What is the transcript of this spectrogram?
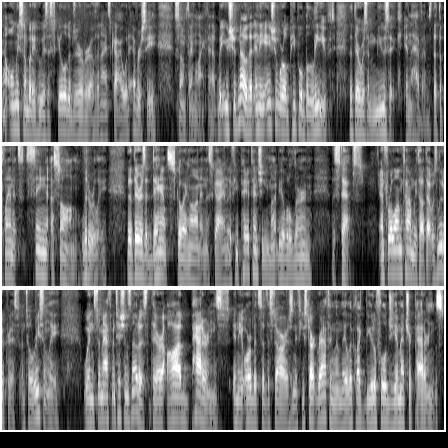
Now, only somebody who is a skilled observer of the night sky would ever see something like that. But you should know that in the ancient world, people believed that there was a music in the heavens, that the planets sing a song, literally, that there is a dance going on in the sky, and that if you pay attention, you might be able to learn the steps. And for a long time, we thought that was ludicrous until recently, when some mathematicians noticed that there are odd patterns in the orbits of the stars, and if you start graphing them, they look like beautiful geometric patterns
